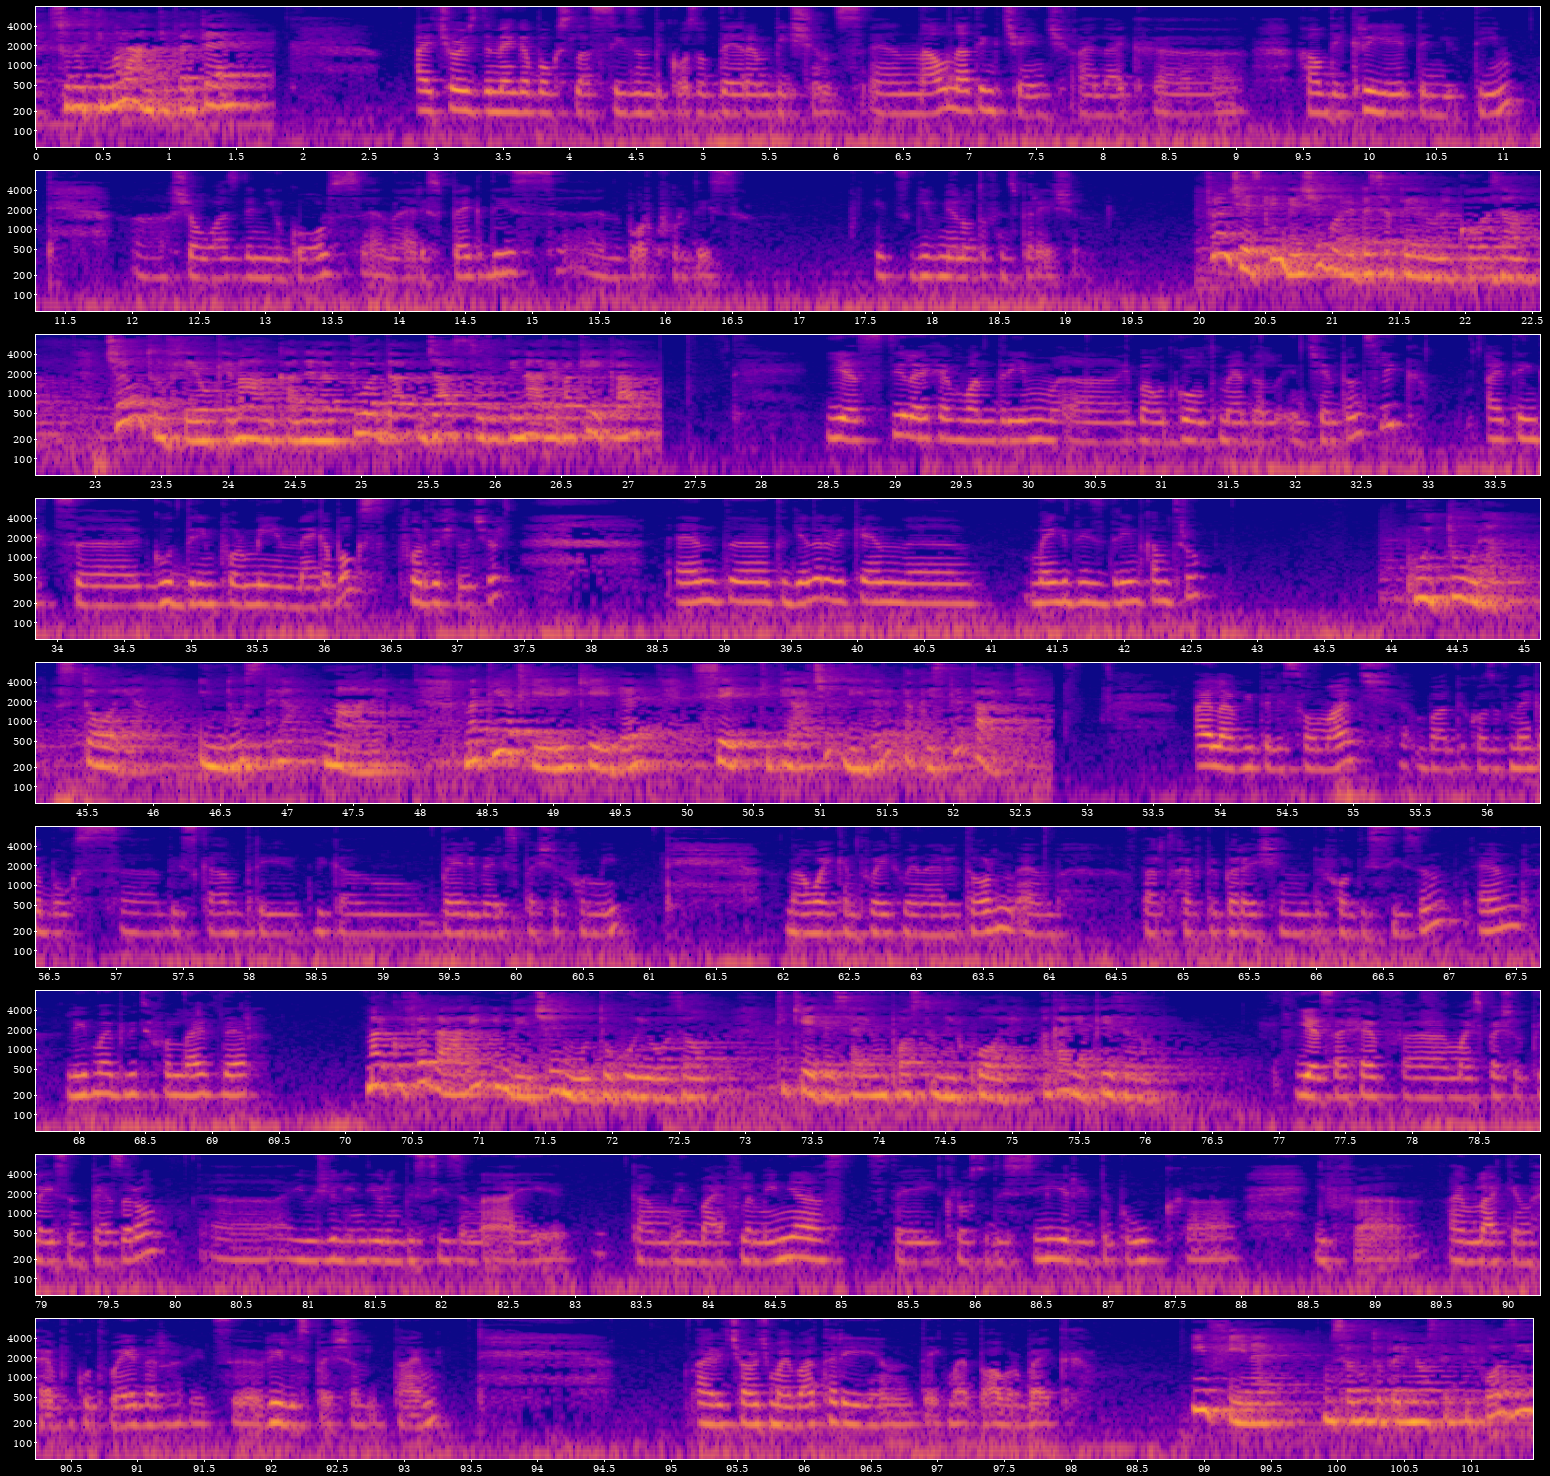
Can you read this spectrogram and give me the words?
Sono stimolanti per te? I chose the Mega Box last season because of their ambitions, and now nothing changed. I like uh, how they create the new team, uh, show us the new goals, and I respect this and work for this. It's give me a lot of inspiration. Francesca invece vorrebbe sapere una cosa. C'è un trofeo che manca nella tua già straordinaria bacheca? Yes, still I have one dream uh, about gold medal in Champions League. I think it's a good dream for me in Megabox for the future. And uh, together we can uh, make this dream come true. Cultura, storia, industria, mare. Mattia Fieri chiede se ti piace vivere da queste parti. I love Italy so much, but because of Megabox, uh, this country became very, very special for me. Now I can't wait when I return and start to have preparation before the season and live my beautiful life there. Marco Ferrari invece è molto curioso. Ti chiede se hai un posto nel cuore, magari a Pesaro. Yes, I have uh, my special place in Pesaro. Uh, usually during the season I come in by Flaminia, stay close to the sea, read the book. Uh, if uh, I'm like and have good weather, it's a really special time. I recharge my battery and take my power back. Infine, un saluto per i nostri tifosi.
